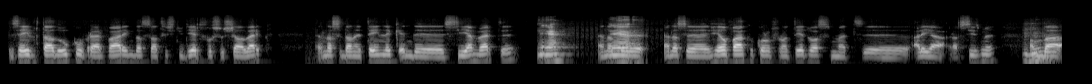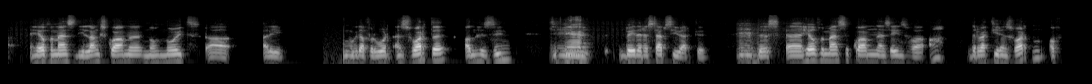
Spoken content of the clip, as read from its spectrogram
zij vertelde ook over haar ervaring dat ze had gestudeerd voor sociaal werk. En dat ze dan uiteindelijk in de CM werkte. Ja? En dat, ze, en dat ze heel vaak geconfronteerd was met allee, ja, racisme Mhm. omdat heel veel mensen die langskwamen nog nooit, uh, allee, hoe moet ik dat verwoorden, een zwarte hadden gezien die Ja. bij de receptie werkte. Mhm. Dus eh, heel veel mensen kwamen en zeiden van, ah, er werkt hier een zwarte. Of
